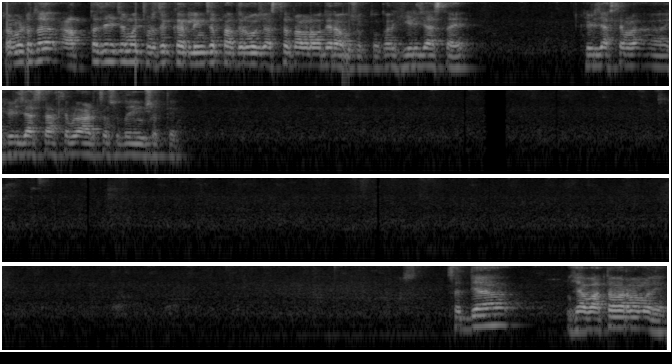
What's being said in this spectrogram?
टोमॅटोचं आत्ताच्या याच्यामध्ये थोडंसं कर्लिंगचा प्रादुर्भाव जास्त प्रमाणामध्ये राहू शकतो. कारण हीड जास्त आहे. हीड जास्त हीड जास्त असल्यामुळे अडचण सुद्धा येऊ शकते. सध्या ह्या वातावरणामध्ये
